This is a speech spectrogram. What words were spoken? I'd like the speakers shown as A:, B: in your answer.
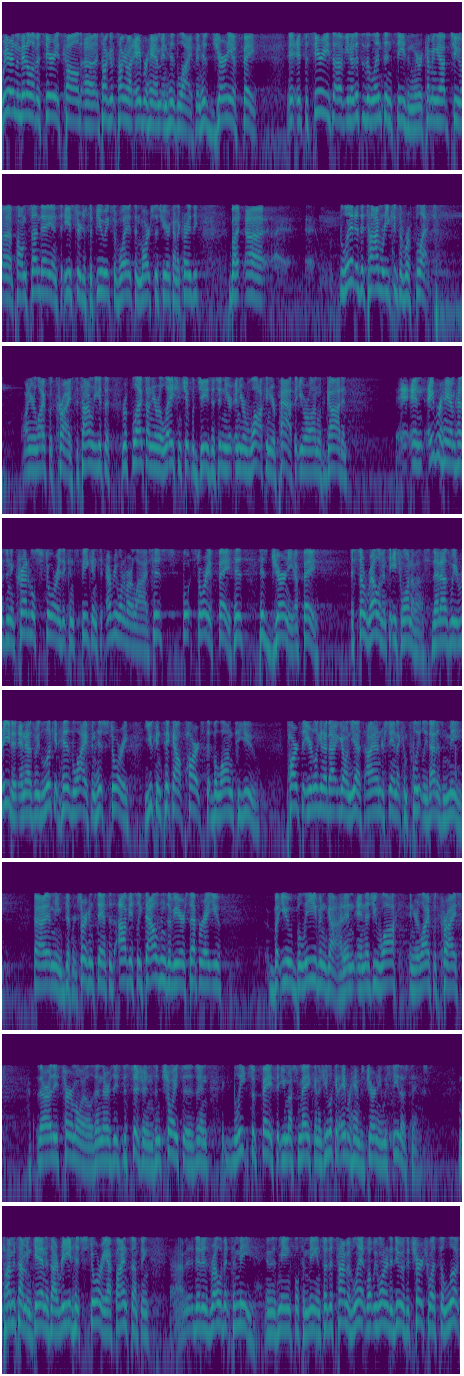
A: We're in the middle of a series called uh, talk, talking about Abraham and his life and his journey of faith. It, it's a series of, you know, this is a Lenten season. We were coming up to uh, Palm Sunday and to Easter just a few weeks away. It's in March this year, kind of crazy. But uh, Lent is a time where you get to reflect on your life with Christ, a time where you get to reflect on your relationship with Jesus and your, and your walk and your path that you are on with God. And and Abraham has an incredible story that can speak into every one of our lives. His story of faith, his, his journey of faith, is so relevant to each one of us that as we read it and as we look at his life and his story, you can pick out parts that belong to you. Parts that you're looking at that, you're going, yes, I understand that completely. That is me. Uh, I mean, different circumstances. Obviously, thousands of years separate you, but you believe in God. And, and as you walk in your life with Christ, there are these turmoils and there's these decisions and choices and leaps of faith that you must make. And as you look at Abraham's journey, we see those things. And time and time again, as I read his story, I find something uh, that is relevant to me and is meaningful to me. And so, this time of Lent, what we wanted to do as a church was to look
